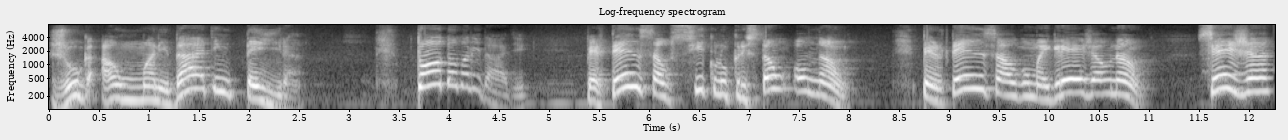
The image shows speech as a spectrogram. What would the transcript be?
julga a humanidade inteira. Toda a humanidade, pertença ao ciclo cristão ou não, pertença a alguma igreja ou não, seja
